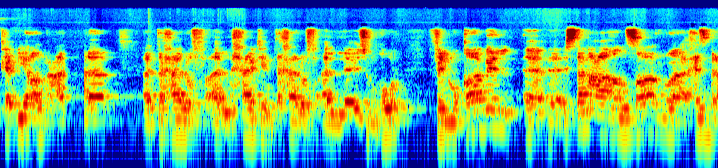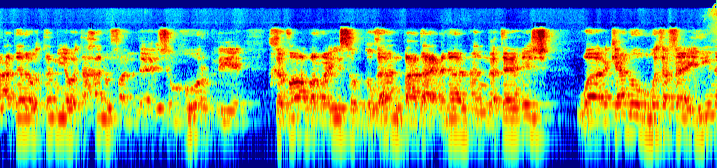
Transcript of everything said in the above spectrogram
كبيرا على التحالف الحاكم تحالف الجمهور في المقابل آه، آه، استمع أنصار حزب العدالة والتنمية وتحالف الجمهور لخطاب الرئيس أردوغان بعد إعلان النتائج وكانوا متفائلين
